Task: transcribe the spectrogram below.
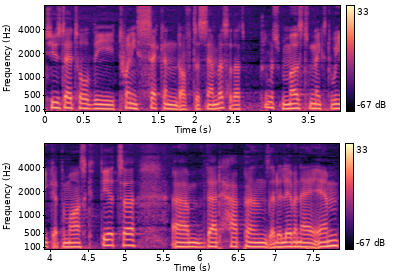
Tuesday till the 22nd of December. So that's pretty much most of next week at the Masque Theatre. Um, that happens at 11 a.m.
